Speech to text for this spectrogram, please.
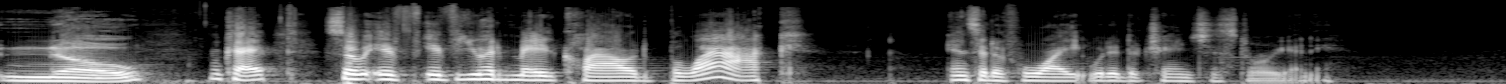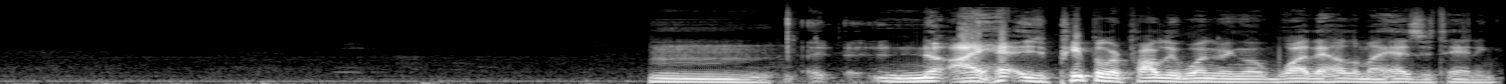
No. Okay, so if if you had made Cloud black instead of white, would it have changed the story any? Hmm. No, I ha- people are probably wondering uh, why the hell am I hesitating?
